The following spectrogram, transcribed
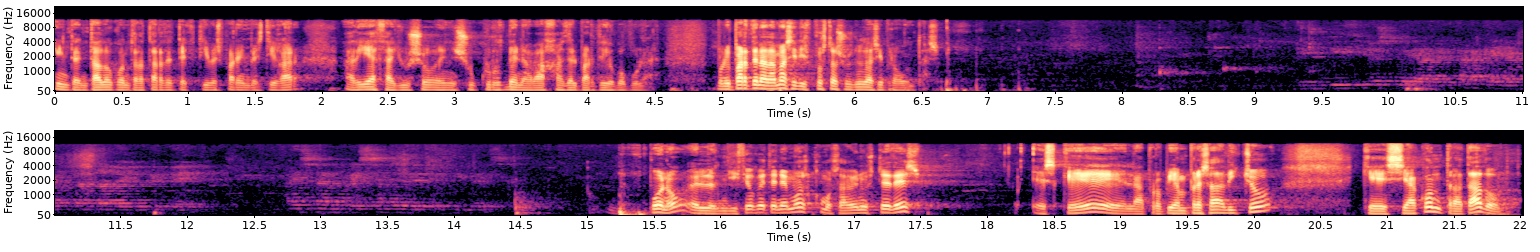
intentado contratar detectives para investigar a Díaz Ayuso en su cruz de navajas del Partido Popular. Por mi parte, nada más y dispuesto a sus dudas y preguntas. Bueno, el indicio que tenemos, como saben ustedes, es que la propia empresa ha dicho que se ha contratado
